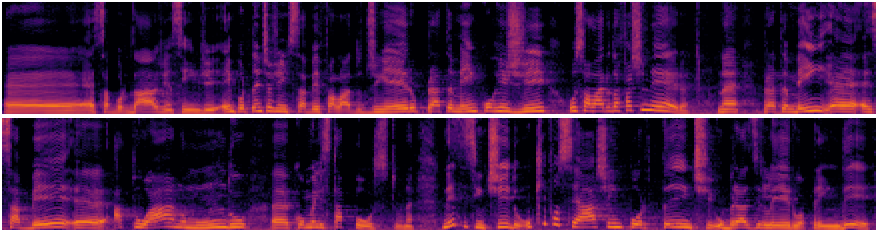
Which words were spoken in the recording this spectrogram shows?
é, essa abordagem, assim, de é importante a gente saber falar do dinheiro para também corrigir o salário da faxineira, né? Para também é, saber é, atuar no mundo como ele está posto, né? Nesse sentido, o que você acha importante o brasileiro aprender?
